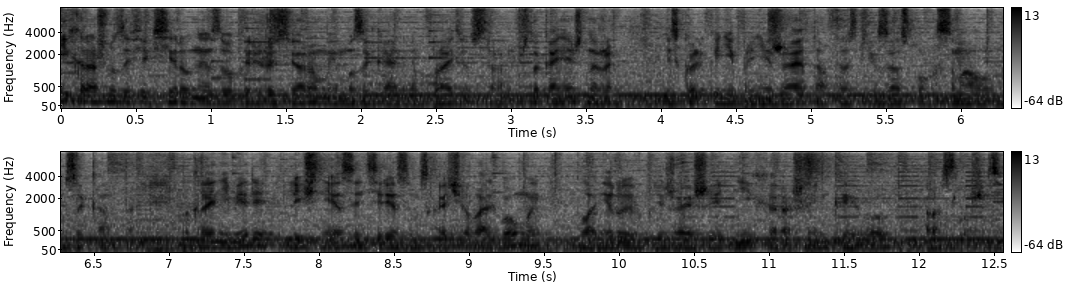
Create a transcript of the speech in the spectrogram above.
и хорошо зафиксированная звукорежиссером и музыкальным продюсером, что, конечно же, нисколько не принижает авторских заслуг самого музыканта. По крайней мере, лично я с интересом скачал альбом и планирую в ближайшие дни хорошенько его прослушать.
